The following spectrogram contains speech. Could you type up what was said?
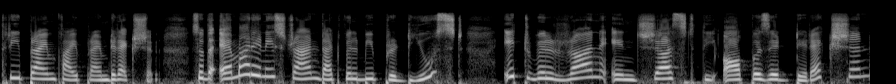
3 prime 5 prime direction. So the mRNA strand that will be produced, it will run in just the opposite direction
